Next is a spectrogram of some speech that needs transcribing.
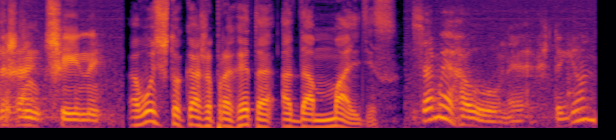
да жанчыны А вось што кажа пра гэта Адам Мальдзіс. Самае галоўнае, што ён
